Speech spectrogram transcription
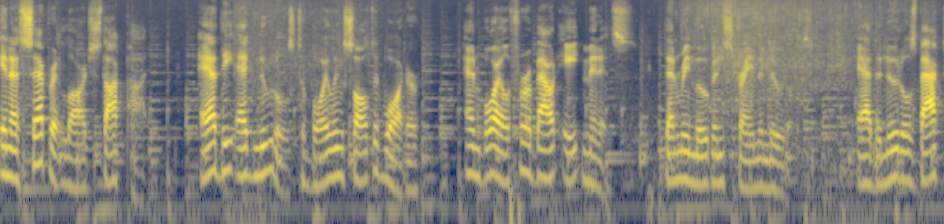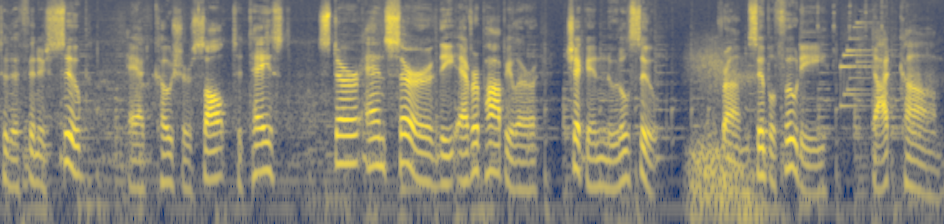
In a separate large stock pot, add the egg noodles to boiling salted water and boil for about 8 minutes. Then remove and strain the noodles. Add the noodles back to the finished soup, add kosher salt to taste, stir and serve the ever popular chicken noodle soup. From simplefoodie.com.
